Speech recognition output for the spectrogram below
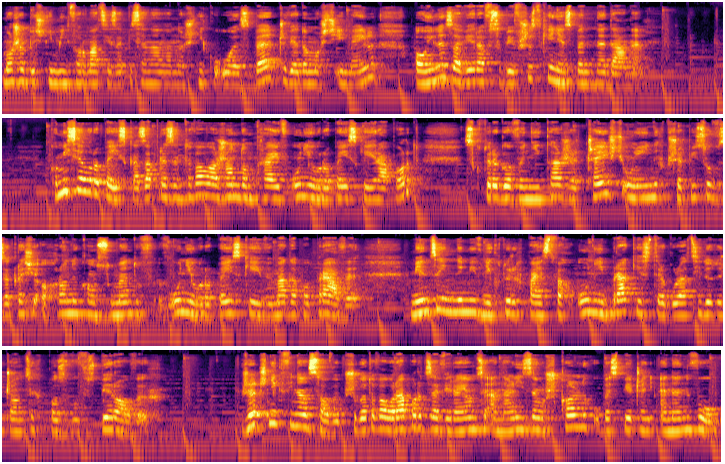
Może być nim informacja zapisana na nośniku USB czy wiadomość e-mail, o ile zawiera w sobie wszystkie niezbędne dane. Komisja Europejska zaprezentowała rządom krajów Unii Europejskiej raport, z którego wynika, że część unijnych przepisów w zakresie ochrony konsumentów w Unii Europejskiej wymaga poprawy. Między innymi w niektórych państwach Unii brak jest regulacji dotyczących pozwów zbiorowych. Rzecznik finansowy przygotował raport zawierający analizę szkolnych ubezpieczeń NNW.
